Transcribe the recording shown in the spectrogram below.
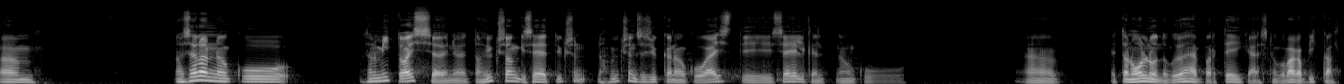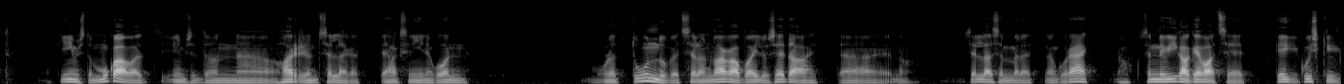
um,. no seal on nagu, seal on mitu asja, on ju, et noh, üks ongi see, et üks on, noh, üks on see niisugune nagu hästi selgelt nagu äh, et ta on olnud nagu ühe partei käes nagu väga pikalt. inimesed on mugavad, inimesed on äh, harjunud sellega, et tehakse nii, nagu on. Mulle tundub, et seal on väga palju seda, et äh, noh, selle asemel, et nagu rääk-, noh, see on nagu iga kevad see, et keegi kuskil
